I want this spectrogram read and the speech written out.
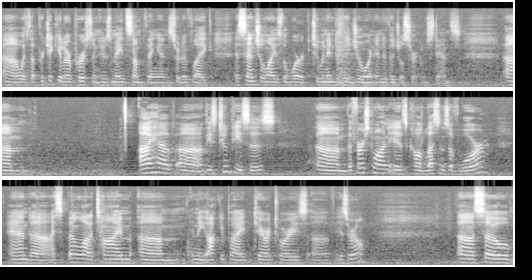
uh, with a particular person who's made something and sort of like essentialize the work to an individual or an individual circumstance. Um, I have uh, these two pieces. Um, the first one is called Lessons of War, and uh, I spent a lot of time um, in the occupied territories of Israel. Uh, so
